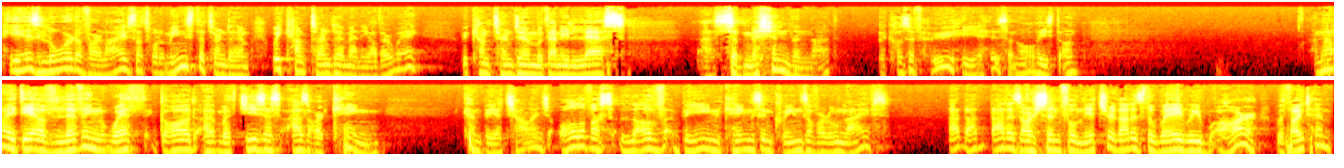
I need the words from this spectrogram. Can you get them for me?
He is Lord of our lives. That's what it means to turn to him. We can't turn to him any other way. We can't turn to him with any less uh, submission than that because of who he is and all he's done. And that idea of living with God and with Jesus as our king can be a challenge. All of us love being kings and queens of our own lives. That, that, that is our sinful nature. That is the way we are without him.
